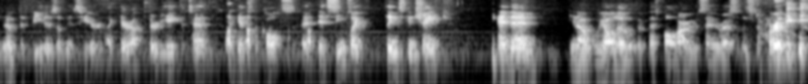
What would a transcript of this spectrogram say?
you know defeatism is here. Like they're up thirty-eight to ten against the Colts. It, it seems like things can change, and then you know we all know as Paul Harvey would say the rest of the story.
